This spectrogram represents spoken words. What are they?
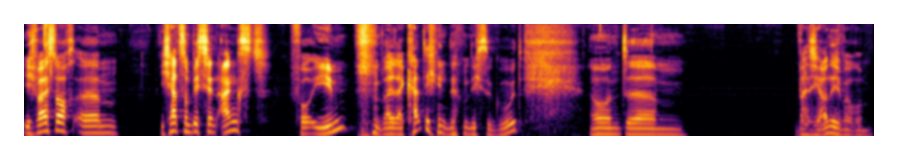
ich weiß noch, ähm, ich hatte so ein bisschen Angst vor ihm, weil da kannte ich ihn noch nicht so gut. Und ähm, weiß ich auch nicht warum.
